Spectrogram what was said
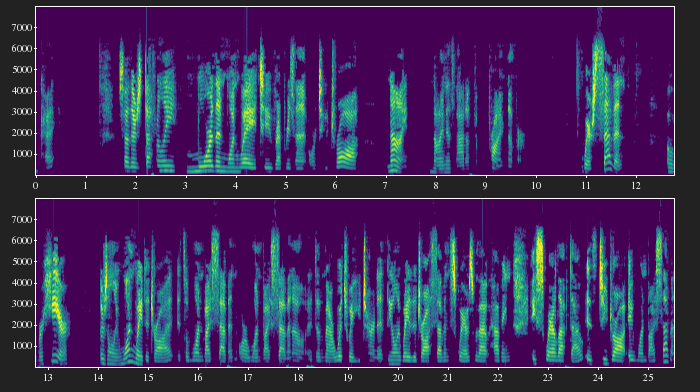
Okay? So there's definitely more than one way to represent or to draw 9. 9 is not a prime number. Where 7 over here there's only one way to draw it. It's a 1 by 7 or a 1 by 7. it doesn't matter which way you turn it. The only way to draw 7 squares without having a square left out is to draw a 1 by 7.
